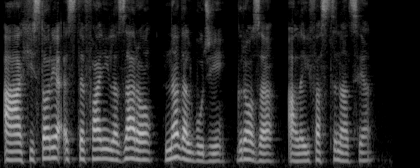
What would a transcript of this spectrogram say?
a historia Estefanii Lazaro nadal budzi grozę, ale i fascynację.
